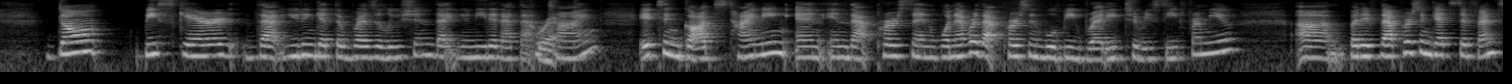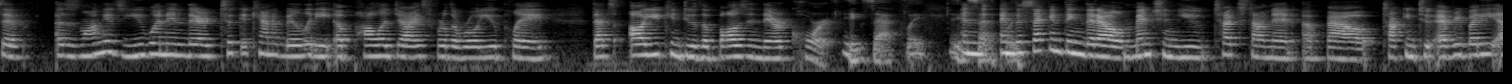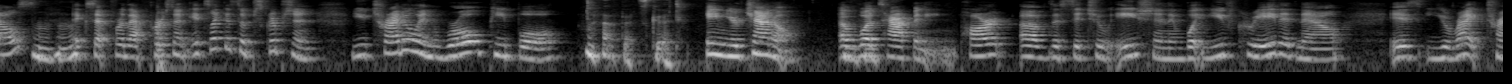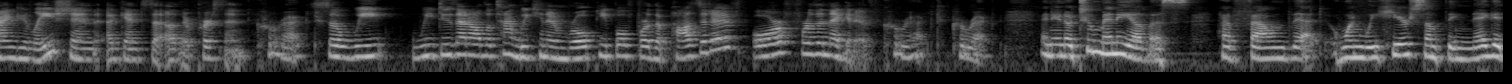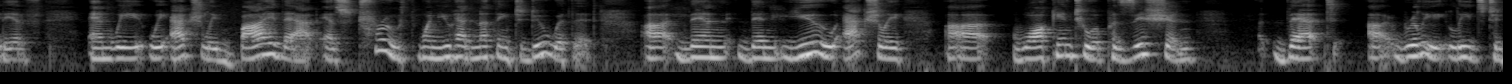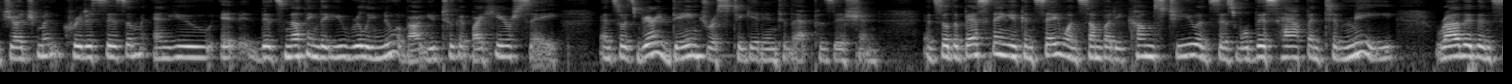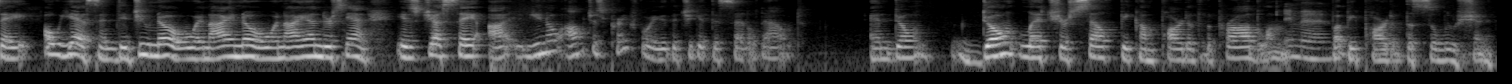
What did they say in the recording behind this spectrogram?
don't be scared that you didn't get the resolution that you needed at that Correct. time it's in God's timing and in that person, whenever that person will be ready to receive from you. Um, but if that person gets defensive, as long as you went in there, took accountability, apologized for the role you played, that's all you can do. The ball's in their court. exactly And exactly the, and the second thing that I'll mention, you touched on it about talking to everybody else Mm-hmm. except for that person. It's like a subscription. You try to enroll people that's good in your channel of Mm-hmm. what's happening. Part of the situation and what you've created now is you're right, triangulation against the other person. correct So we we do that all the time. We can enroll people for the positive or for the negative. Correct, correct. And you know, too many of us have found that when we hear something negative and we, we actually buy that as truth when you had nothing to do with it, uh, then, then you actually uh, walk into a position that uh, really leads to judgment, criticism, and you it, it's nothing that you really knew about. You took it by hearsay, and so it's very dangerous to get into that position. And so the best thing you can say when somebody comes to you and says, "Well, this happened to me," rather than say, "Oh yes, and did you know?" and "I know," and "I understand," is just say, "I, you know, I'll just pray for you that you get this settled out." and don't don't let yourself become part of the problem Amen. but be part of the solution.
